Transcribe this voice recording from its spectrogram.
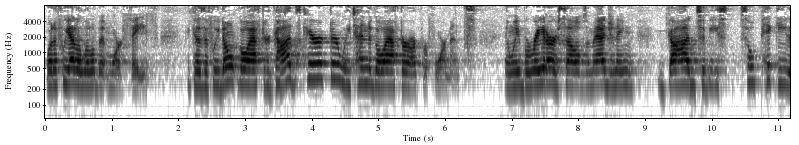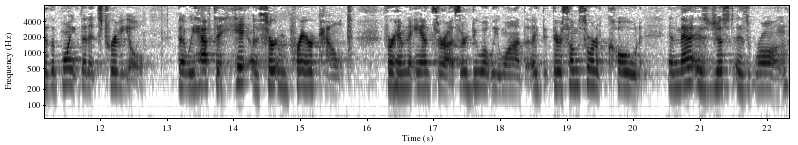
What if we had a little bit more faith? Because if we don't go after God's character, we tend to go after our performance. And we berate ourselves, imagining God to be so picky to the point that it's trivial, that we have to hit a certain prayer count for Him to answer us or do what we want. Like there's some sort of code, and that is just as wrong.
